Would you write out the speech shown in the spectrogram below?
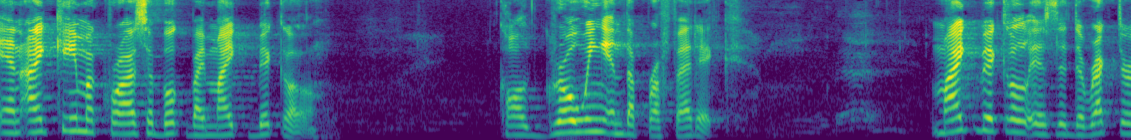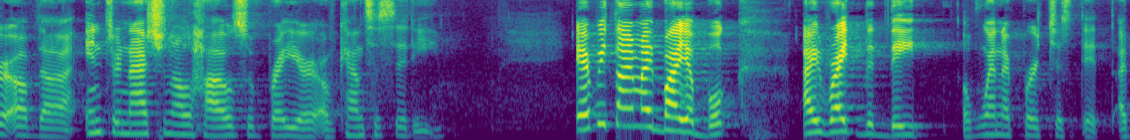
and I came across a book by Mike Bickle called Growing in the Prophetic. Mike Bickle is the director of the International House of Prayer of Kansas City. Every time I buy a book, I write the date of when I purchased it. I,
